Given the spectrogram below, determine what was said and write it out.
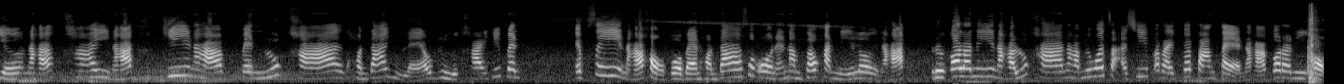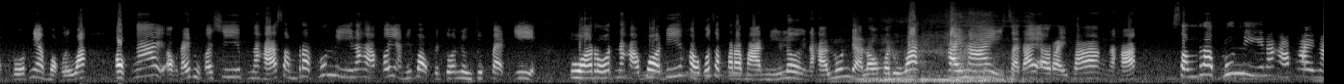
เยอะนะคะ ใครนะคะที่นะคะเป็นลูกค้า Honda อยู่แล้ว หรือใครที่เป็น FC นะคะของตัวแบรนด์ Honda ส้มโอแนะนำเจ้าคันนี้เลยนะคะ หรือกรณีนะคะลูกค้านะคะไม่ว่าจะอาชีพอะไรก็ตามแต่นะคะ กรณีออกรถเนี่ยบอกเลยว่าออกง่ายออกได้ทุกอาชีพนะคะสำหรับรุ่นนี้นะคะ ก็อย่างที่บอกเป็นตัว 1.8e ตัวรถนะคะบอดี้เขาก็จะประมาณนี้เลยนะคะ รุ่นเดี๋ยวเรามาดูว่าภายในจะได้อะไรบ้างนะคะสำหรับรุ่นนี้นะคะ ภายใน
